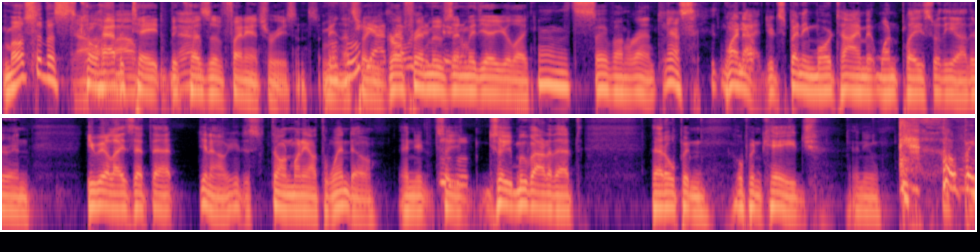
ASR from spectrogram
Most of us Oh, cohabitate wow. because of financial reasons. I mean, that's why Yeah, your girlfriend moves too. in with you. You're like, "Hmm, let's save on rent. Yes. Why not? You're spending more time at one place or the other, and you realize that that you know you're just throwing money out the window, and you so you so you move out of that that open open cage, and you. Open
